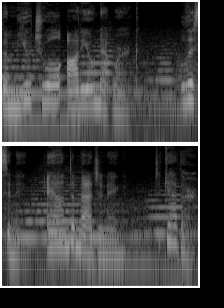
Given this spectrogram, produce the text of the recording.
The Mutual Audio Network. Listening and imagining together.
